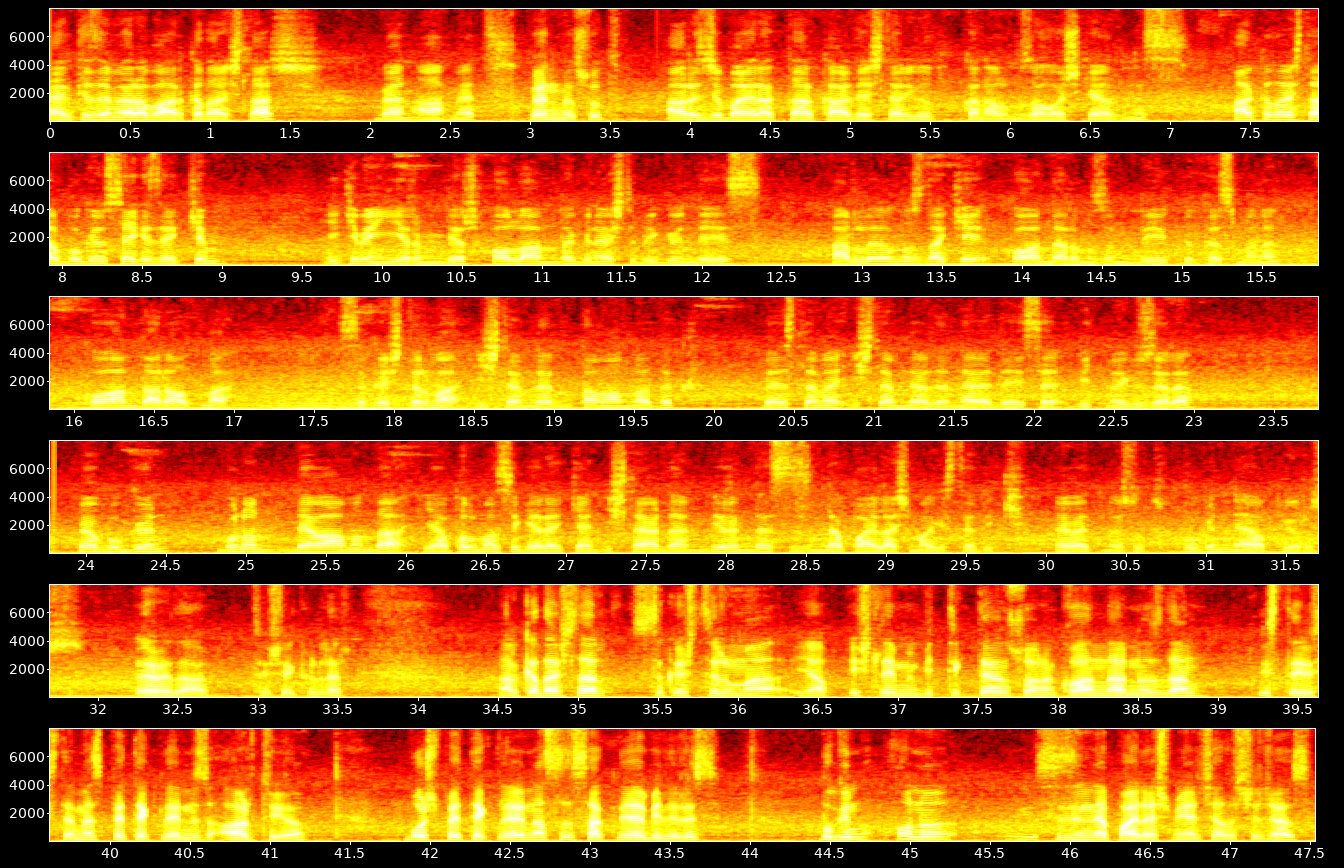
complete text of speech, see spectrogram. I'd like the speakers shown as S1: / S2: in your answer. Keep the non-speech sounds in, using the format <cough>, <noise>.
S1: Herkese merhaba arkadaşlar. Ben Ahmet.
S2: Ben Mesut.
S1: Arıcı Bayraktar Kardeşler YouTube kanalımıza hoş geldiniz. Arkadaşlar bugün 8 Ekim 2021 Hollanda'da güneşli bir gündeyiz. Arılığımızdaki kovanlarımızın büyük bir kısmını kovan daraltma, sıkıştırma işlemlerini tamamladık. Besleme işlemleri de neredeyse bitmek üzere. Ve bugün bunun devamında yapılması gereken işlerden birini de sizinle paylaşmak istedik. Evet Mesut, bugün ne yapıyoruz?
S2: Evet abi, teşekkürler. Arkadaşlar sıkıştırma yap, işlemi bittikten sonra kovanlarınızdan ister istemez petekleriniz artıyor. Boş petekleri nasıl saklayabiliriz? Bugün onu sizinle paylaşmaya çalışacağız.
